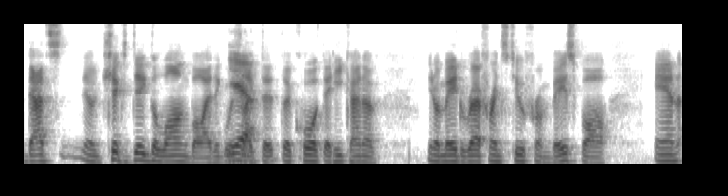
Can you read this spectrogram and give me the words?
that's, you know, chicks dig the long ball, I think was Yeah. like the, the quote that he kind of, you know, made reference to from baseball. And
